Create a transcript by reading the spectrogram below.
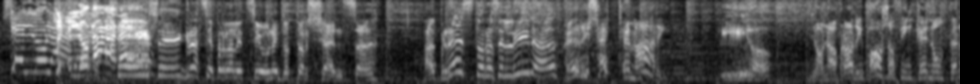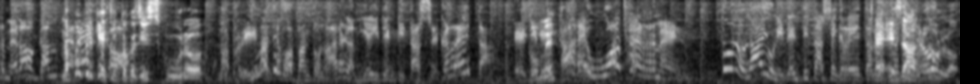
cellulare! Sì, sì, grazie per la lezione, dottor Scienza. A presto, Rosellina! Per i sette mari! Io non avrò riposo finché non fermerò Gamberetto! Ma poi perché è tutto così scuro? Ma prima devo abbandonare la mia identità segreta e Come? diventare Waterman! Tu non hai un'identità segreta, Eh, vecchio esatto. citrullo!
